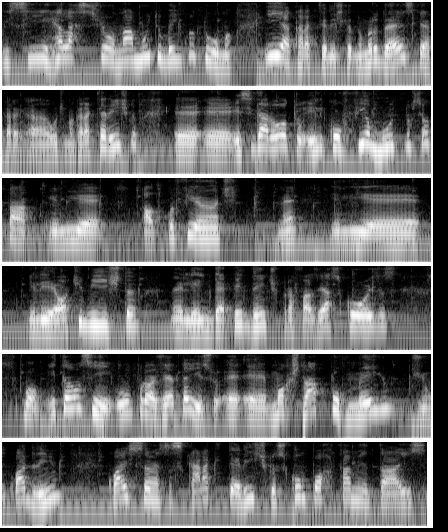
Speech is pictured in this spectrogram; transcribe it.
E se relacionar muito bem com a turma. E a característica número 10, que é a, a última característica, é, é, esse garoto ele confia muito no seu taco, ele é autoconfiante, né? Ele é, ele é otimista, né? ele é independente para fazer as coisas. Bom, então assim, o projeto é isso, é, é mostrar por meio de um quadrinho quais são essas características comportamentais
